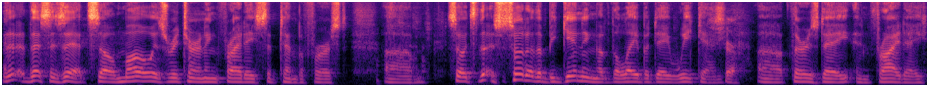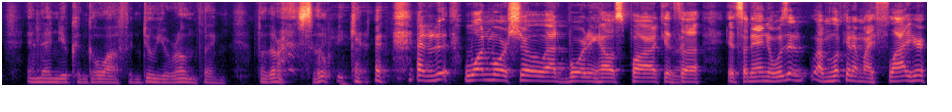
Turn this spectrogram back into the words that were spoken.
this is it. So Mo is returning Friday, September 1st. Um, so it's the, sort of the beginning of the Labor Day weekend, Sure. uh, Thursday and Friday, and then you can go off and do your own thing for the rest of the weekend. and one more show at Boarding House Park. It's a it's an annual. Was it? I'm looking at my fly here.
